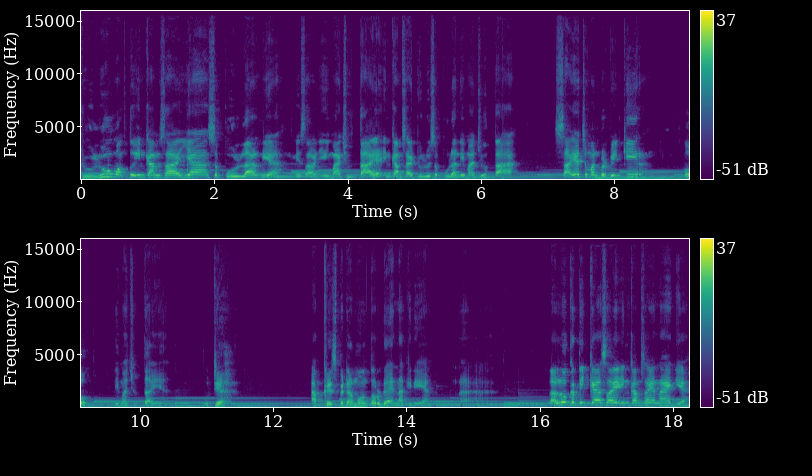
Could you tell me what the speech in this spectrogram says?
dulu waktu income saya sebulan ya, misalnya 5 juta ya, income saya dulu sebulan 5 juta, saya cuman berpikir, oh 5 juta ya, udah upgrade sepeda motor udah enak ini ya. Nah, lalu ketika saya income saya naik ya,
